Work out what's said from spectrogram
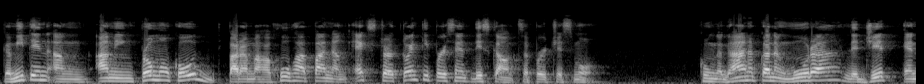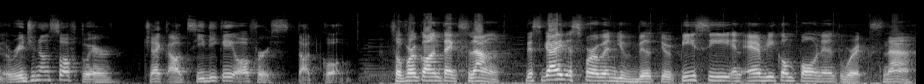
Gamitin ang aming promo code para makakuha pa ng extra 20% discount sa purchase mo. Kung naghahanap ka ng mura, legit, and original software, check out cdkoffers.com. So for context lang, this guide is for when you've built your PC and every component works na.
